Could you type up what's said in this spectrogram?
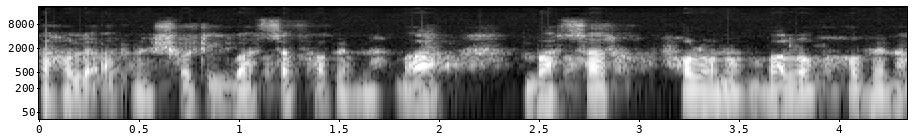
তাহলে আপনি সঠিক বাচ্চা পাবেন না বা বাচ্চার ফলনও ভালো হবে না।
